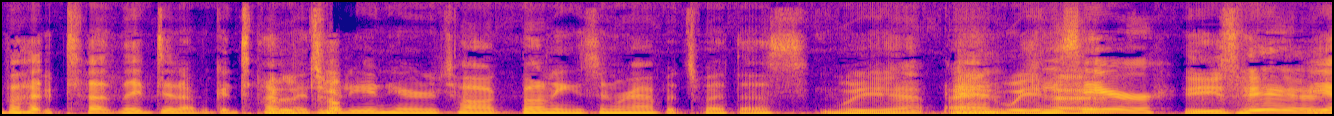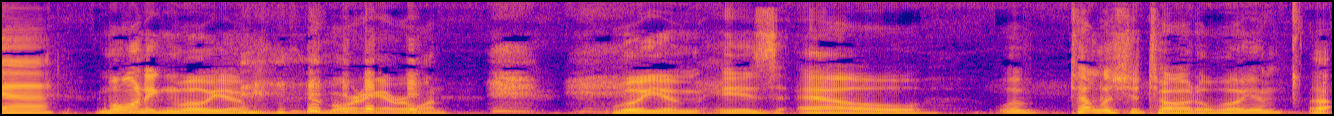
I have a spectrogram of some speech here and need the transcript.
but uh, they did have a good time with Judy in here to talk bunnies and rabbits with us. Well, yeah, And we he's have, here. He's here. Yeah. Morning, William. Good morning, everyone. William is our. Well, tell us your title, William. Uh,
